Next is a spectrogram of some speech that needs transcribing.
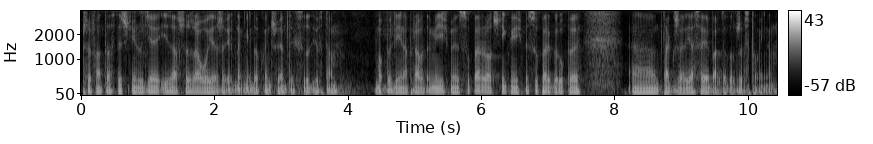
przefantastyczni ludzie i zawsze żałuję, że jednak nie dokończyłem tych studiów tam, bo byli naprawdę, mieliśmy super rocznik, mieliśmy super grupy, e, także ja sobie bardzo dobrze wspominam.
